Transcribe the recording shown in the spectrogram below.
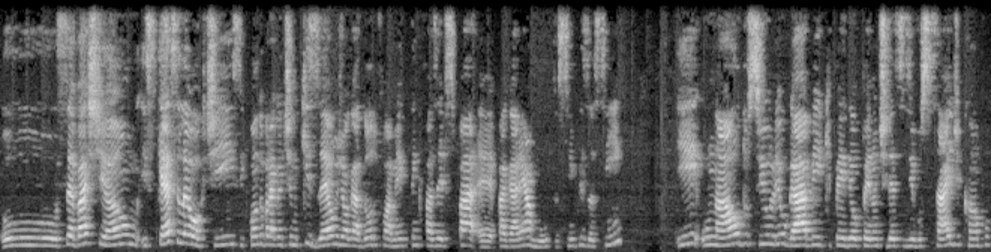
O Sebastião esquece Léo Ortiz e quando o Bragantino quiser um jogador do Flamengo tem que fazer eles pa é, pagarem a multa, simples assim. E o Naldo, se o Lil Gabi, que perdeu o pênalti decisivo, sai de campo,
